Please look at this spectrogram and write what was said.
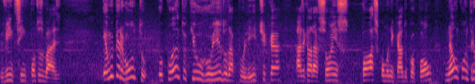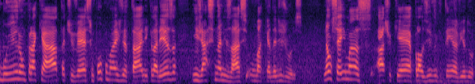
25 pontos base. Eu me pergunto o quanto que o ruído da política, as declarações pós-comunicado do Copom não contribuíram para que a ata tivesse um pouco mais de detalhe e clareza e já sinalizasse uma queda de juros. Não sei, mas acho que é plausível que tenha havido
